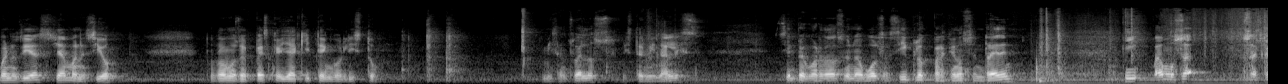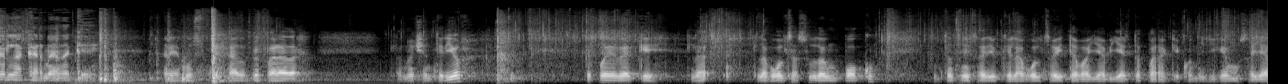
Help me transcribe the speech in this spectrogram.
Buenos días, ya amaneció. Nos vamos de pesca y aquí tengo listo mis anzuelos, mis terminales. Siempre guardados en una bolsa Ziploc para que no se enreden. Y vamos a sacar la carnada que habíamos dejado preparada la noche anterior. Se puede ver que la, bolsa suda un poco. Entonces es necesario que la bolsa ahorita vaya abierta para que cuando lleguemos allá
